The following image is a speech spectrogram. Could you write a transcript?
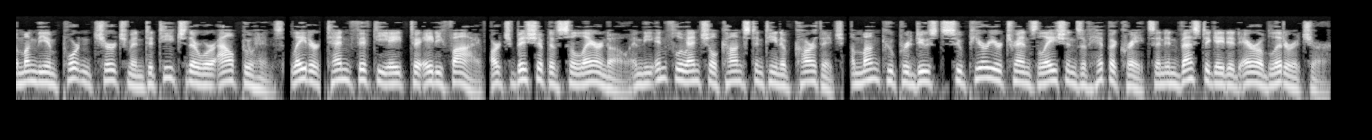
Among the important churchmen to teach there were Alphanus, later 1058 Archbishop of Salerno and the influential Constantine of Carthage, a monk who produced superior translations of Hippocrates and investigated Arab literature.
